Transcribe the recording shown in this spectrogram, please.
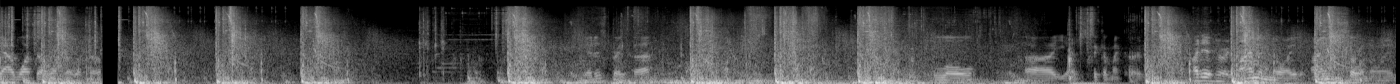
Yeah, watch out, watch out, watch out. Yeah, just break that. Lol. Uh, yeah, just pick up my card. I did hurt. I'm annoyed. I'm so annoyed.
